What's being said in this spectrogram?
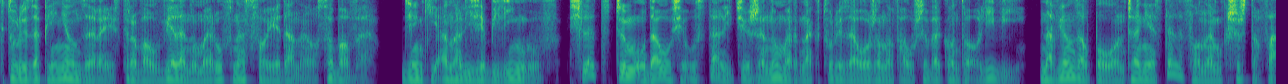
który za pieniądze rejestrował wiele numerów na swoje dane osobowe. Dzięki analizie billingów śledczym udało się ustalić, że numer, na który założono fałszywe konto Oliwii, nawiązał połączenie z telefonem Krzysztofa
